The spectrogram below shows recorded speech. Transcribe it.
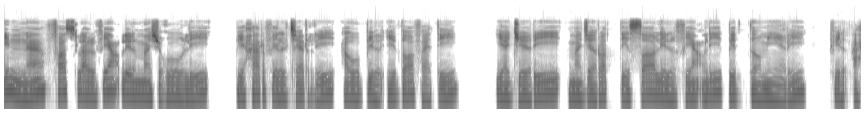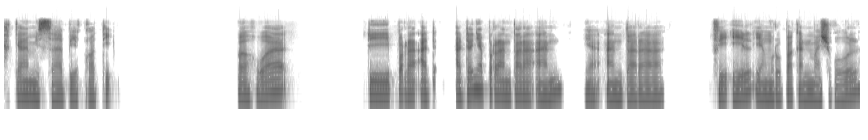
Inna faslal fi'lil masyghuli bi harfil jarri au bil idhafati yajri majarat tisalil fi'li bid dhamiri fil ahkamis sabiqati. Bahwa di pera, ad, adanya perantaraan ya antara fiil yang merupakan masyghul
